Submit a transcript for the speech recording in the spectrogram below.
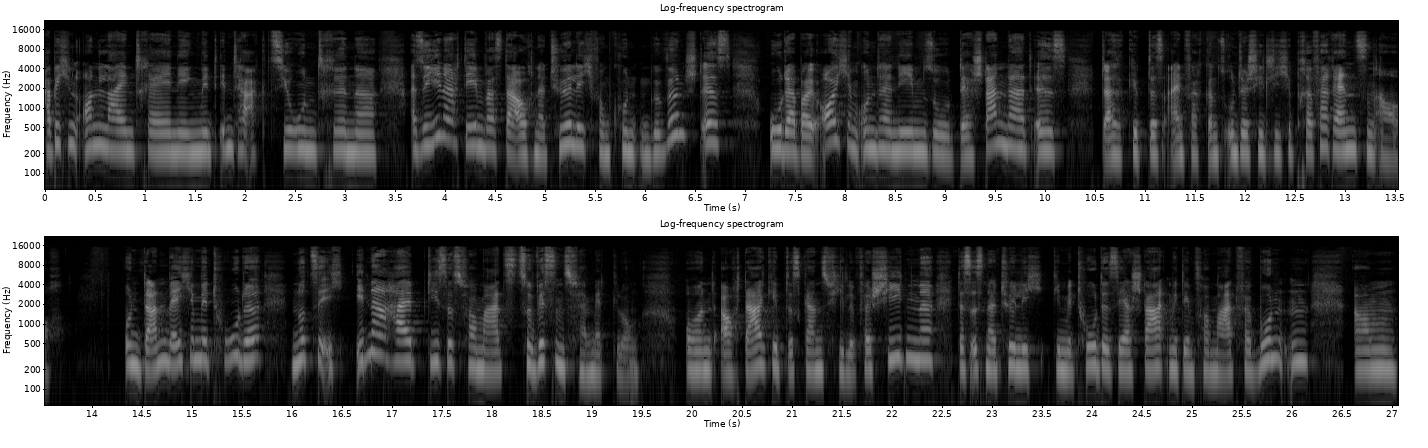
habe ich ein Online-Training mit Interaktion drinne? Also je nachdem, was da auch natürlich vom Kunden gewünscht ist oder bei euch im Unternehmen so der Standard ist, da gibt es einfach ganz unterschiedliche Präferenzen auch. Und dann, welche Methode nutze ich innerhalb dieses Formats zur Wissensvermittlung? Und auch da gibt es ganz viele verschiedene. Das ist natürlich die Methode sehr stark mit dem Format verbunden. Ähm,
